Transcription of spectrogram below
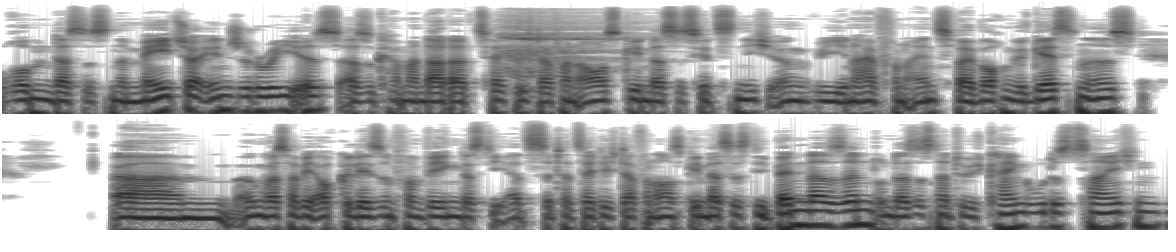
rum, dass es eine Major Injury ist. Also kann man da tatsächlich davon ausgehen, dass es jetzt nicht irgendwie innerhalb von ein, zwei Wochen gegessen ist ähm, irgendwas habe ich auch gelesen von wegen, dass die Ärzte tatsächlich davon ausgehen, dass es die Bänder sind und das ist natürlich kein gutes Zeichen.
